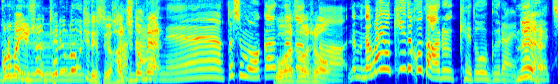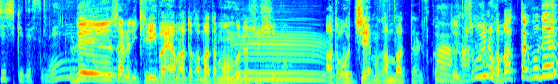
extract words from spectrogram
この前優勝、照ノ富士ですよ、8度目。ね。私も分かんなかった。でも名前は聞いたことあるけどぐらいのねね、知識ですね。で、さらに霧馬山とか、またモンゴル出身うんの、あと落合も頑張ったりとか、そういうのが全くね、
